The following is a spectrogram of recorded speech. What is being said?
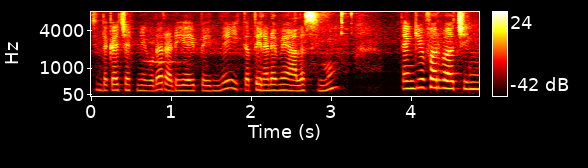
చింతకాయ చట్నీ కూడా రెడీ అయిపోయింది. ఇక తినడమే ఆలస్యము. థ్యాంక్ యూ ఫర్ వాచింగ్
